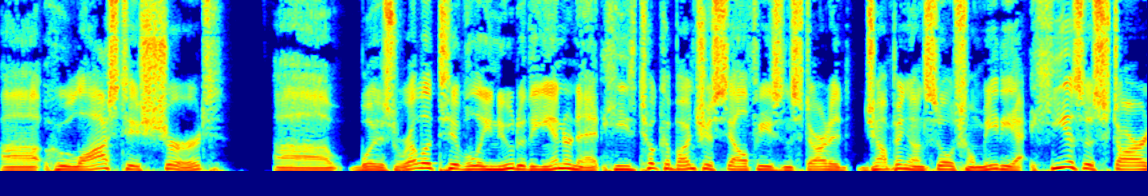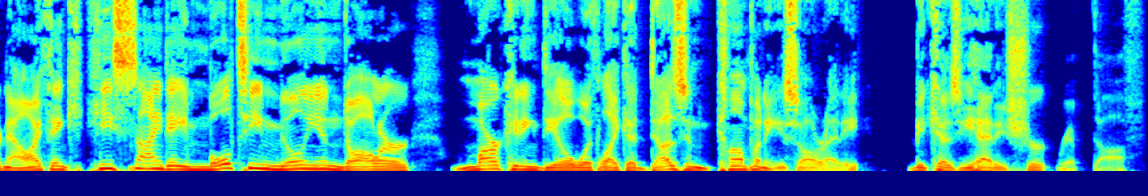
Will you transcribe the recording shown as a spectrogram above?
uh, who lost his shirt uh, was relatively new to the internet. He took a bunch of selfies and started jumping on social media. He is a star now. I think he signed a multi-million dollar marketing deal with like a dozen companies already because he had his shirt ripped off.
